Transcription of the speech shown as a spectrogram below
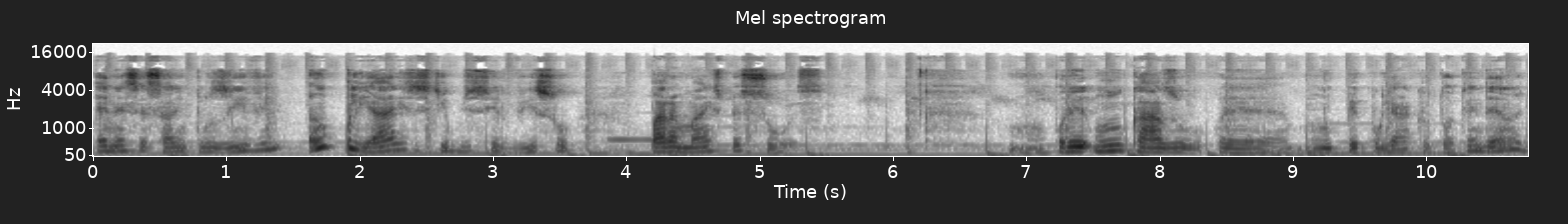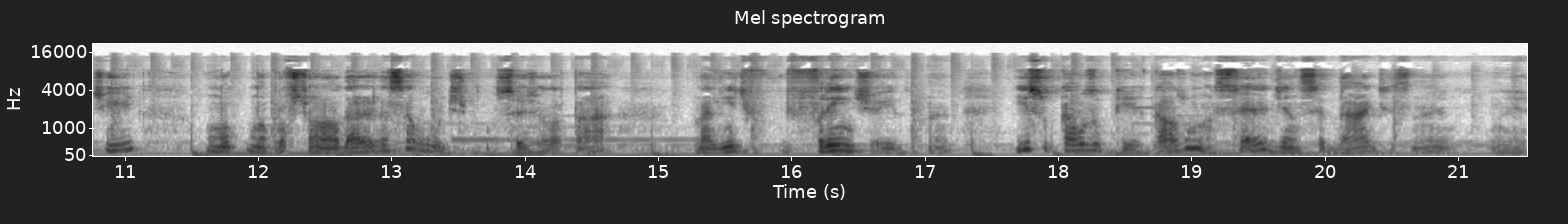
é necessário, inclusive, ampliar esse tipo de serviço para mais pessoas. Por um caso é, muito peculiar que eu estou atendendo de uma, uma, profissional da área da saúde, ou seja, ela está na linha de frente aí, né? Isso causa o quê? Causa uma série de ansiedades, né? É,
